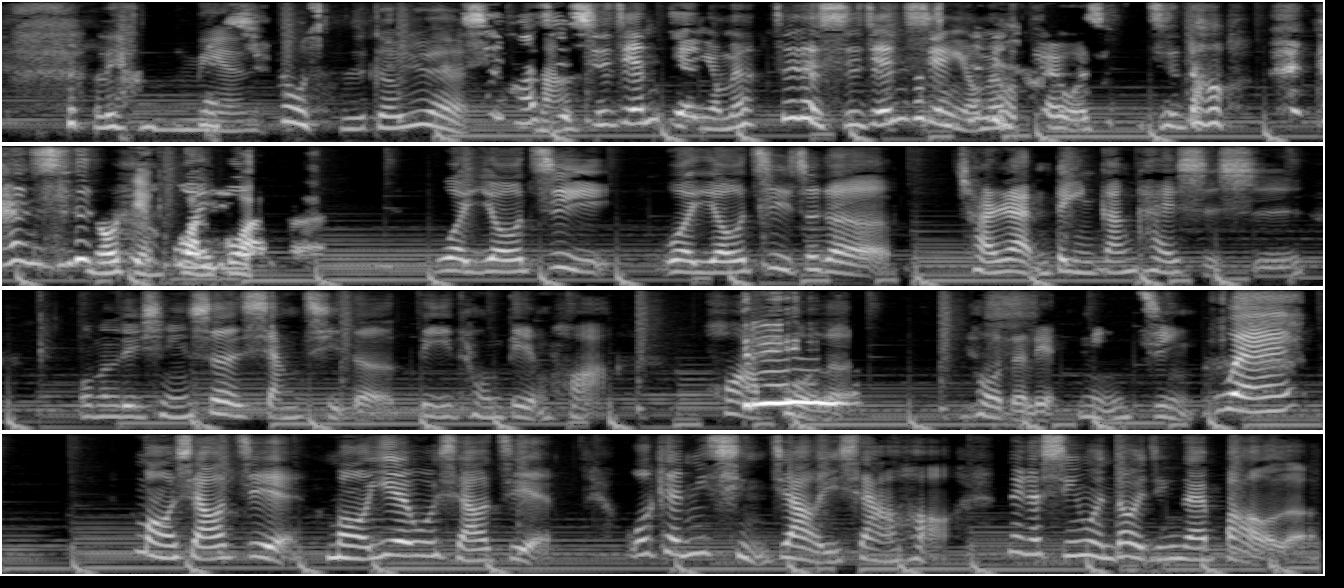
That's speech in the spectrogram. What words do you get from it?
两年 又十个月，是吗？是时间点有没有？这个时间线有没有 对？我是不知道，但是有点怪怪的。我邮寄。我邮寄这个传染病刚开始时，我们旅行社响起的第一通电话，划破了以后的宁静。喂，某小姐，某业务小姐。我跟你请教一下哈，那个新闻都已经在报了。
